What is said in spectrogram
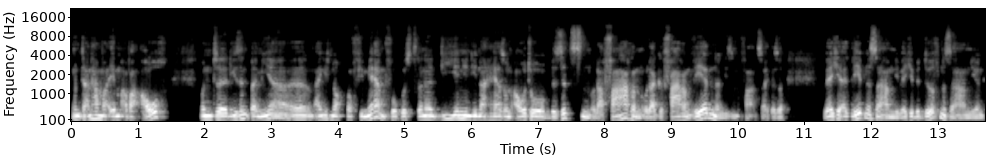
und dann haben wir eben aber auch, und äh, die sind bei mir äh, eigentlich noch, noch viel mehr im Fokus drin, diejenigen, die nachher so ein Auto besitzen oder fahren oder gefahren werden in diesem Fahrzeug. Also welche Erlebnisse haben die, welche Bedürfnisse haben die? Und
